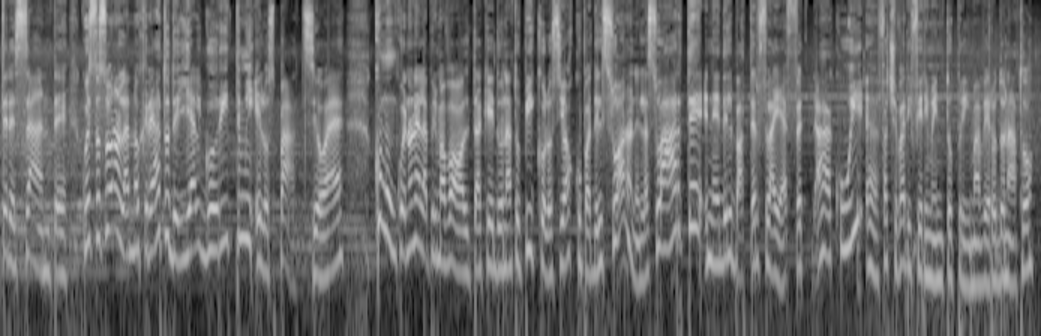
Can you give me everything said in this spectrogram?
Interessante. Questo suono l'hanno creato degli algoritmi e lo spazio, eh. Comunque non è la prima volta che Donato Piccolo si occupa del suono nella sua arte né del butterfly effect a cui eh, faceva riferimento prima, vero Donato?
